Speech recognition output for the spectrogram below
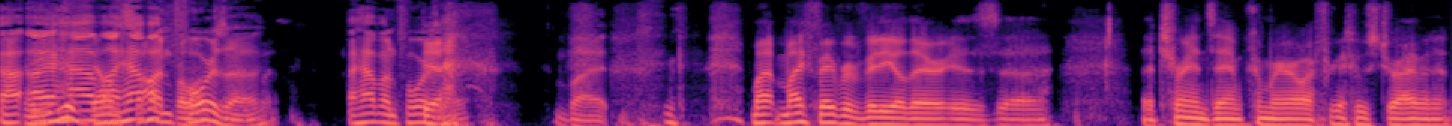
I, I have. I have on for a long Forza. time, I have on Forza, Yeah. but but my my favorite video there is uh, that Trans Am Camaro. I forget who's driving it.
